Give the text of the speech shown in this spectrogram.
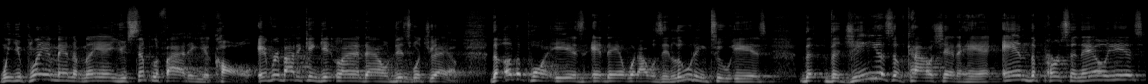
when you're playing man to man, you simplify it in your call. Everybody can get lined down. This is mm-hmm. what you have. The other part is, and then what I was alluding to is the the genius of Kyle Shanahan and the personnel is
